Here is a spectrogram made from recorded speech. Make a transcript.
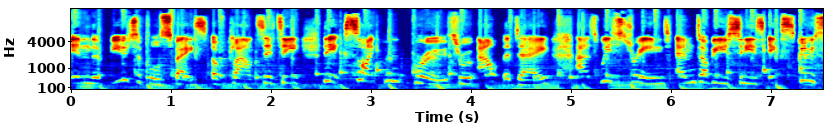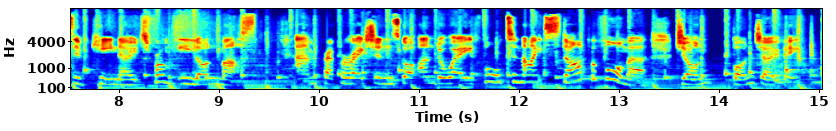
in the beautiful space of Cloud City, the excitement grew throughout the day as we streamed MWC's exclusive keynote from Elon Musk. And preparations got underway for tonight's star performer, Jon Bon Jovi.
